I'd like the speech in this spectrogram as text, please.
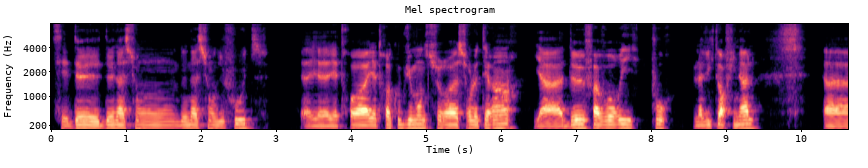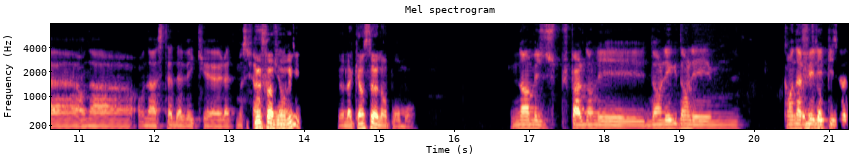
c'est deux, deux nations deux nations du foot. Il y a, il y a trois il y a trois coupes du monde sur sur le terrain. Il y a deux favoris pour la victoire finale. Euh, on a on a un stade avec euh, l'atmosphère. Deux favoris? Il n'y en a qu'un seul hein, pour moi. Non, mais je, je, parle dans les dans les dans les quand on a fait l'épisode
